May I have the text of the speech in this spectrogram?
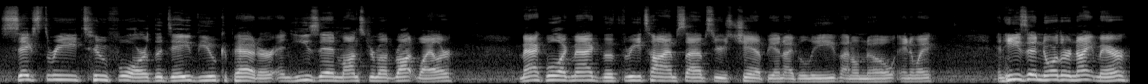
6324, the debut competitor, and he's in Monster Mutt Rottweiler. Mac Bullock Mag, the three-time Sign Series champion, I believe. I don't know. Anyway. And he's in Northern Nightmare.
